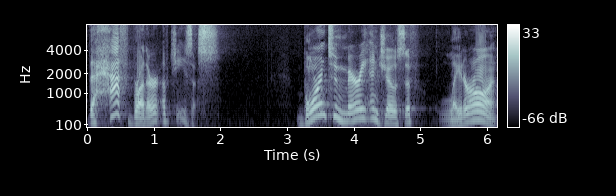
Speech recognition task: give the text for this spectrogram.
the half brother of Jesus, born to Mary and Joseph later on.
